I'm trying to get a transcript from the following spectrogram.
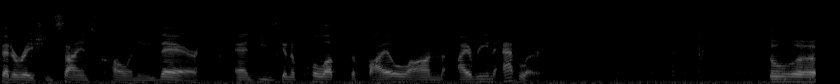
Federation Science Colony there and he's gonna pull up the file on Irene Adler. We'll uh,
